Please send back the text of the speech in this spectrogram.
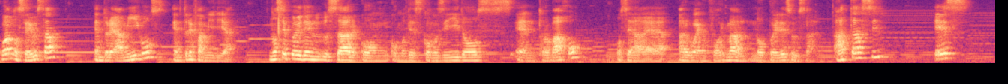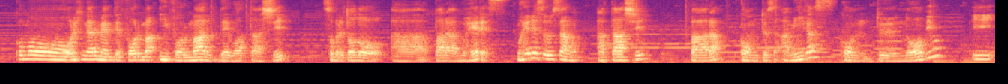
Cuando se usa entre amigos, entre familia. No se pueden usar con como desconocidos en trabajo, o sea, eh, algo informal, no puedes usar. Atashi es como originalmente forma informal de watashi, sobre todo uh, para mujeres. Mujeres usan atashi para con tus amigas, con tu novio y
